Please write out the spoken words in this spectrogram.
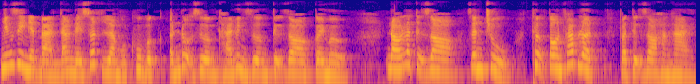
những gì Nhật Bản đang đề xuất là một khu vực Ấn Độ Dương-Thái Bình Dương tự do, cởi mở. Đó là tự do, dân chủ, thượng tôn pháp luật và tự do hàng hải.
